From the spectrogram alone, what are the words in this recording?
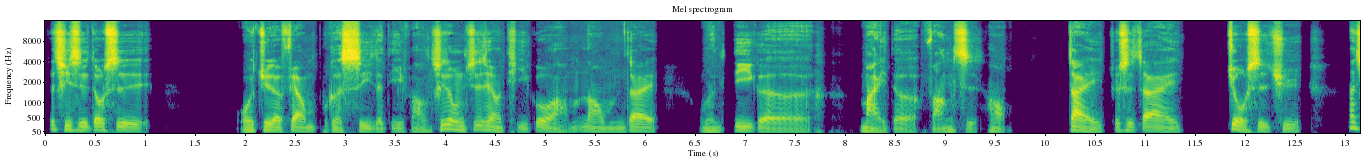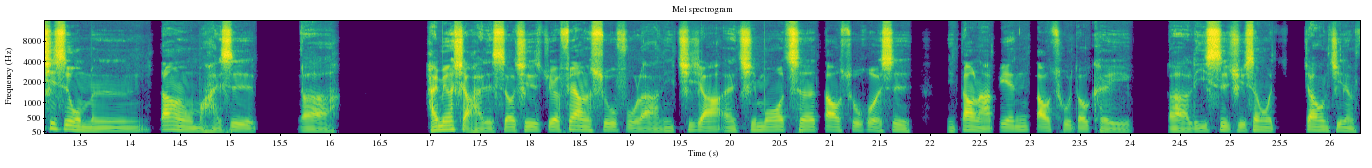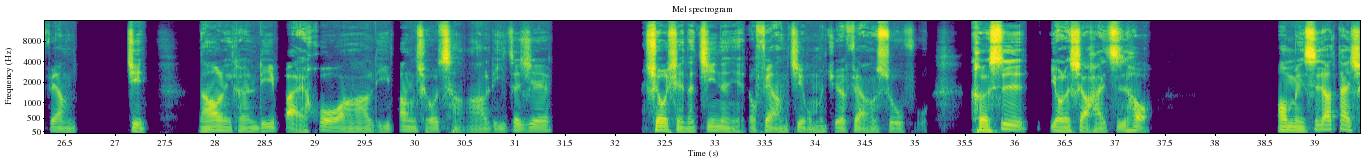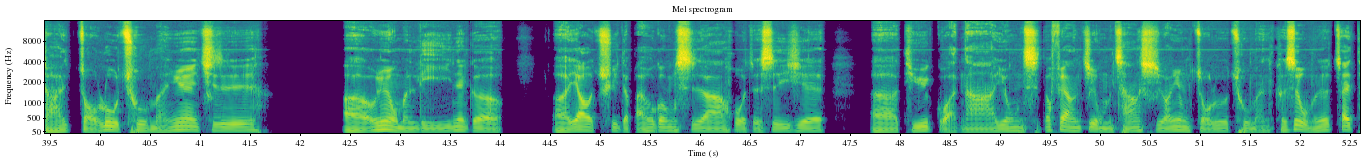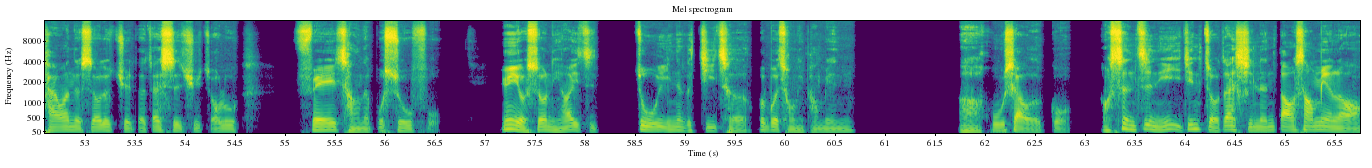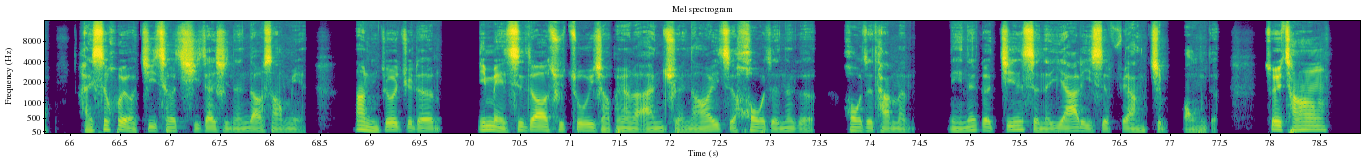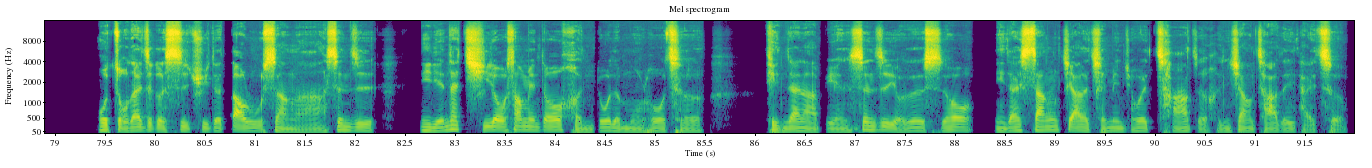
这其实都是我觉得非常不可思议的地方。其实我们之前有提过啊，那我们在我们第一个买的房子哈，在就是在旧市区。那其实我们当然我们还是。呃，还没有小孩的时候，其实觉得非常舒服啦。你骑脚呃骑摩托车到处，或者是你到哪边到处都可以。呃，离市区生活交通机能非常近，然后你可能离百货啊、离棒球场啊、离这些休闲的机能也都非常近，我们觉得非常舒服。可是有了小孩之后，哦，每次要带小孩走路出门，因为其实呃，因为我们离那个。呃，要去的百货公司啊，或者是一些呃体育馆啊、游泳池都非常近。我们常常喜欢用走路出门，可是我们在台湾的时候就觉得在市区走路非常的不舒服，因为有时候你要一直注意那个机车会不会从你旁边啊呼啸而过哦，甚至你已经走在行人道上面了，还是会有机车骑在行人道上面，那你就会觉得你每次都要去注意小朋友的安全，然后一直 hold 着那个。Hold 着他们，你那个精神的压力是非常紧绷的，所以常常我走在这个市区的道路上啊，甚至你连在骑楼上面都有很多的摩托车停在那边，甚至有的时候你在商家的前面就会插着横向插着一台车，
